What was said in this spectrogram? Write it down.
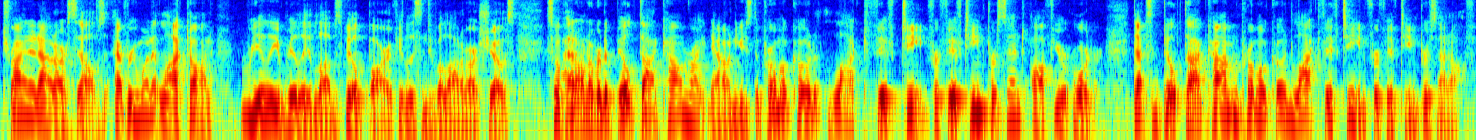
trying it out ourselves. Everyone at Locked On really, really loves Built Bar if you listen to a lot of our shows. So head on over to built.com right now and use the promo code LOCKED15 for 15% off your order. That's built.com and promo code LOCKED15 for 15% off.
